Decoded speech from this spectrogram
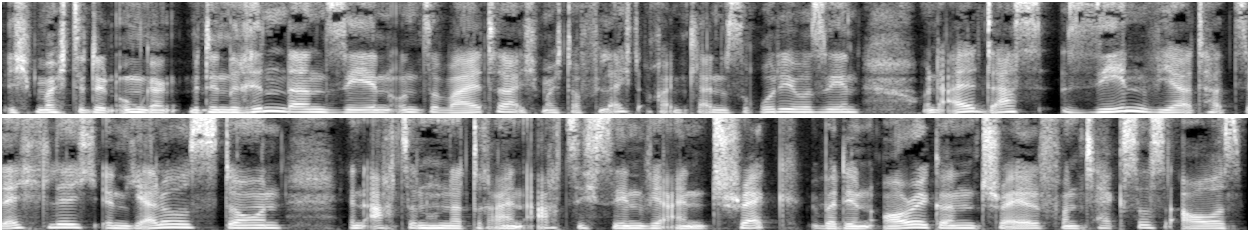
ich möchte den Umgang mit den Rindern sehen und so weiter. Ich möchte auch vielleicht auch ein kleines Rodeo sehen und all das sehen wir tatsächlich in Yellowstone. In 1883 sehen wir einen Track über den Oregon Trail von Texas aus,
